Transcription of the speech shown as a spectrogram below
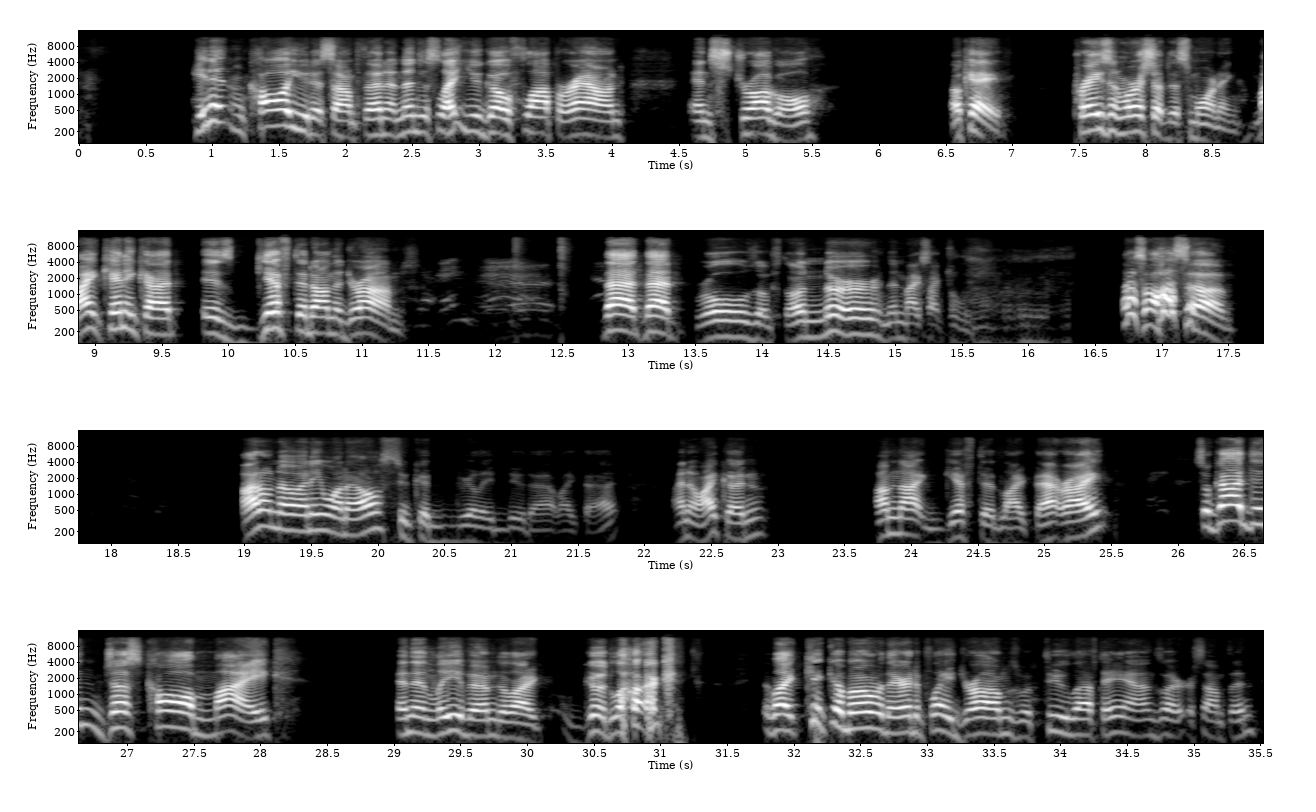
he didn't call you to something and then just let you go flop around and struggle. Okay, praise and worship this morning. Mike Kennycutt is gifted on the drums. That that rolls of thunder, and then Mike's like, that's awesome. I don't know anyone else who could really do that like that. I know I couldn't. I'm not gifted like that, right? So God didn't just call Mike and then leave him to like good luck like kick him over there to play drums with two left hands or something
